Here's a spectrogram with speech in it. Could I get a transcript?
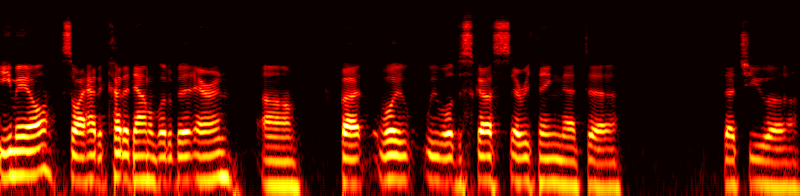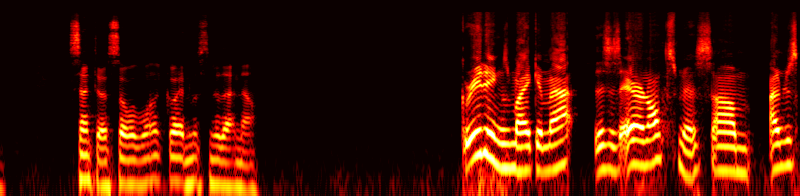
email, so I had to cut it down a little bit, Aaron. Um, but we we will discuss everything that uh, that you uh, sent us. So we'll go ahead and listen to that now. Greetings, Mike and Matt. This is Aaron Altsmith. Um, I'm just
